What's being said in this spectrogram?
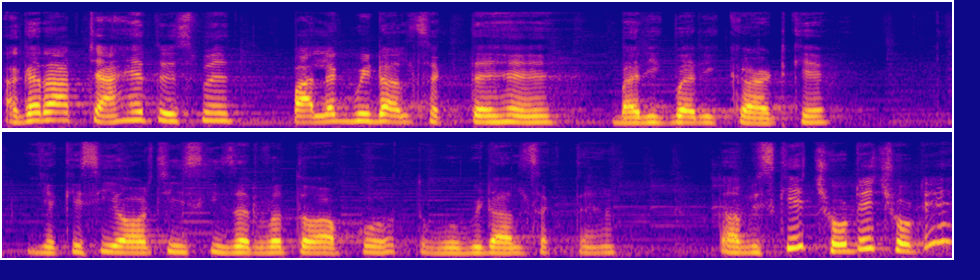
अगर आप चाहें तो इसमें पालक भी डाल सकते हैं बारीक बारीक काट के। या किसी और चीज़ की ज़रूरत हो आपको तो वो भी डाल सकते हैं। तो अब इसके छोटे छोटे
